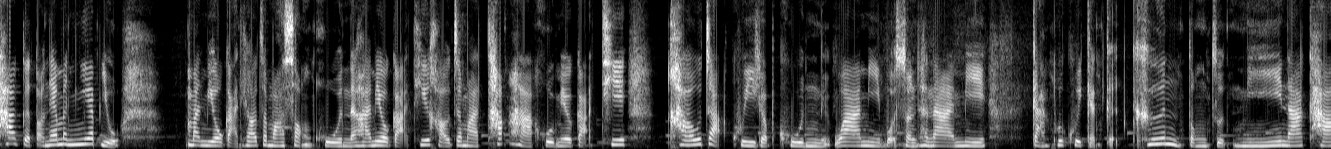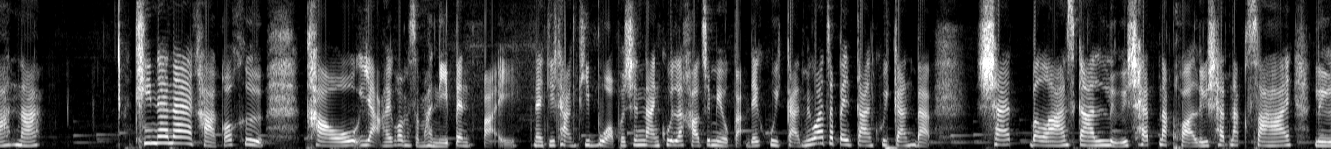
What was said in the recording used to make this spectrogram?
ถ้าเกิดตอนนี้มันเงียบอยู่ มันมีโอกาสที่เขาจะมาส่องคุณนะคะ มีโอกาสที่เขาจะมาทักหาคุณมีโอกาสที่เขาจะคุยกับคุณ หรือว่ามีบทสนทนามีการพูดคุยกันเกิดขึ้นตรงจุดนี้นะคะนะที่แน่ ๆ ค่ะก็คือ เขาอยากให้ความสัมพันธ์นี้เป็นไป ในทิศทางที่บวก เพราะฉะนั้นคุณและเขาจะมีโอกาสได้คุยกัน ไม่ว่าจะเป็นการคุยกันแบบแชทบาลานซ์กันหรือแชทหนักขวาหรือแชทหนักซ้าย หรือ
